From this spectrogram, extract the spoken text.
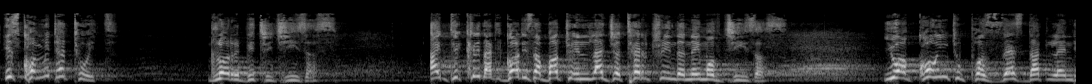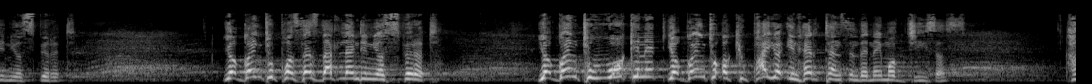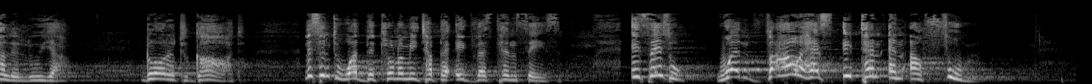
He's committed to it. Glory be to Jesus. I decree that God is about to enlarge your territory in the name of Jesus. You are going to possess that land in your spirit. You're going to possess that land in your spirit. You're going to walk in it. You're going to occupy your inheritance in the name of Jesus. Hallelujah. Glory to God. Listen to what Deuteronomy chapter 8 verse 10 says. It says, when thou hast eaten and are full.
